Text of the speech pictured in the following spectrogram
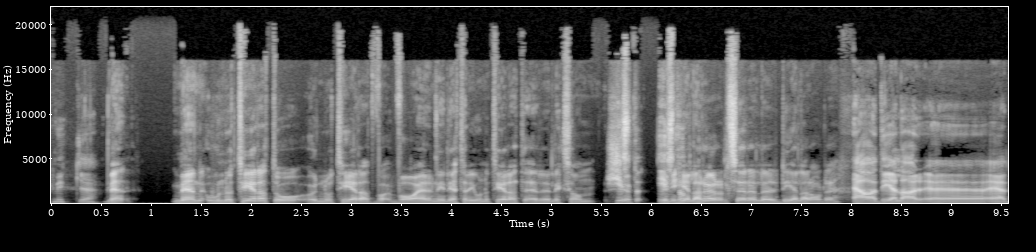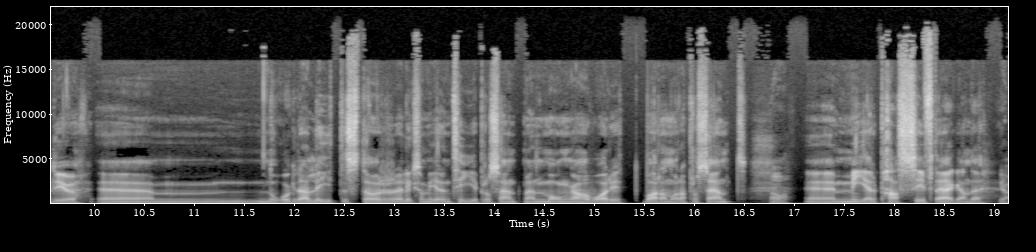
mycket. Men, men onoterat då, noterat, vad, vad är det ni letar i onoterat? Är det liksom, köper ni hela rörelser eller delar av det? Ja, delar eh, är det ju. Ehm, några lite större, liksom mer än 10 procent, men många har varit bara några procent. Ja. Eh, mer passivt ägande. Ja.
